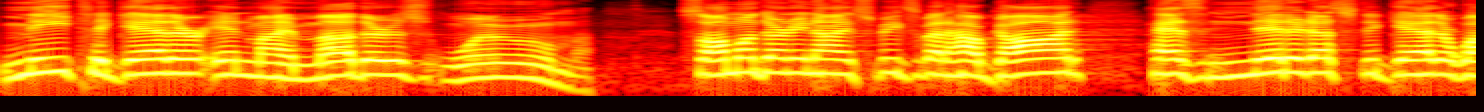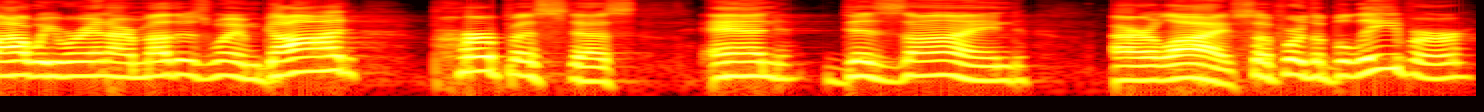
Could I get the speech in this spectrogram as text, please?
me together in my mother's womb. Psalm 139 speaks about how God has knitted us together while we were in our mother's womb. God purposed us and designed our lives. So, for the believer,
